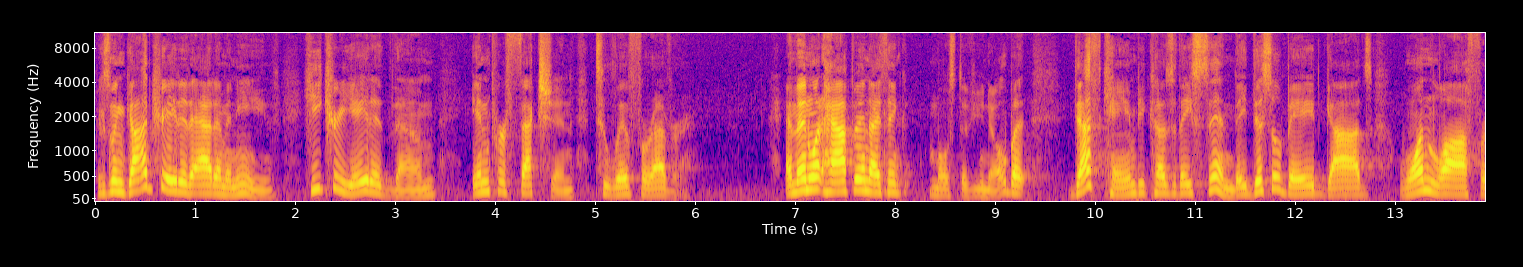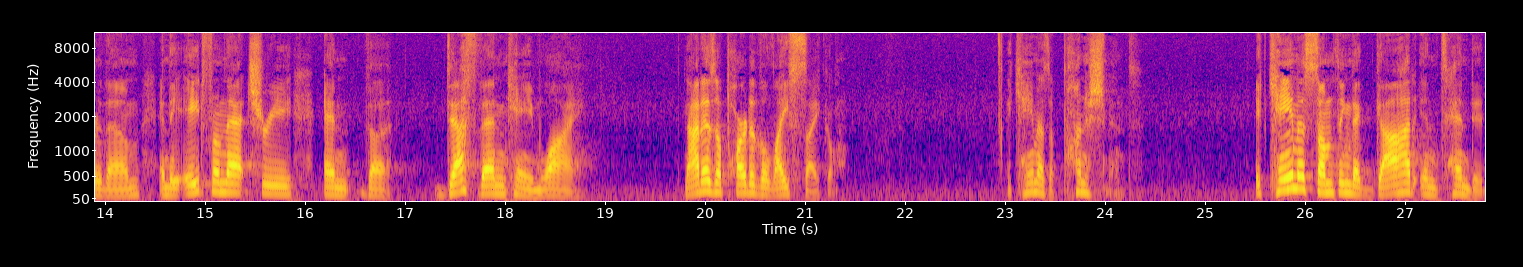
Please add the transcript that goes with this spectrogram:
Because when God created Adam and Eve, He created them in perfection to live forever. And then what happened, I think most of you know, but death came because they sinned. They disobeyed God's one law for them, and they ate from that tree, and the death then came. Why? Not as a part of the life cycle, it came as a punishment. It came as something that God intended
